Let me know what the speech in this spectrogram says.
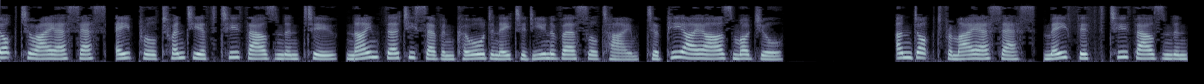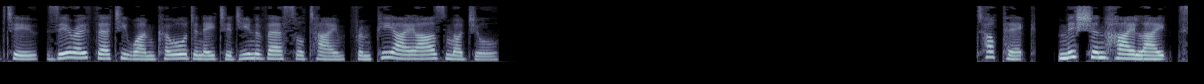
To ISS, April 20, 2002, 9:37 Coordinated Universal Time to Pirs module. Undocked from ISS, May 5, 2002, 0:31 Coordinated Universal Time from Pirs module. Topic: Mission highlights.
